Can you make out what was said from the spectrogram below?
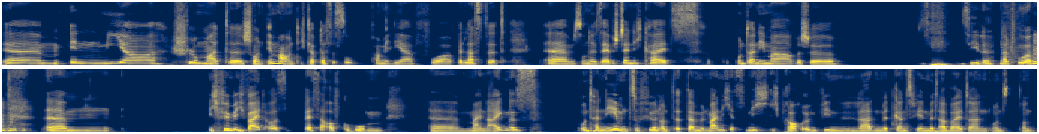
ähm, in mir schlummerte schon immer, und ich glaube, das ist so familiär vorbelastet, ähm, so eine Selbstständigkeitsunternehmerische Seele, Natur. ähm, ich fühle mich weitaus besser aufgehoben, äh, mein eigenes Unternehmen zu führen. Und äh, damit meine ich jetzt nicht, ich brauche irgendwie einen Laden mit ganz vielen Mitarbeitern und, und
